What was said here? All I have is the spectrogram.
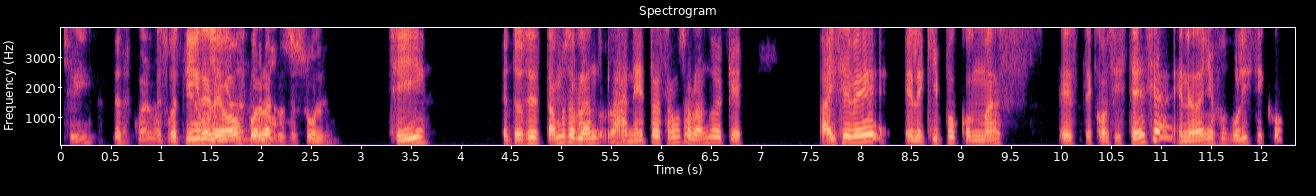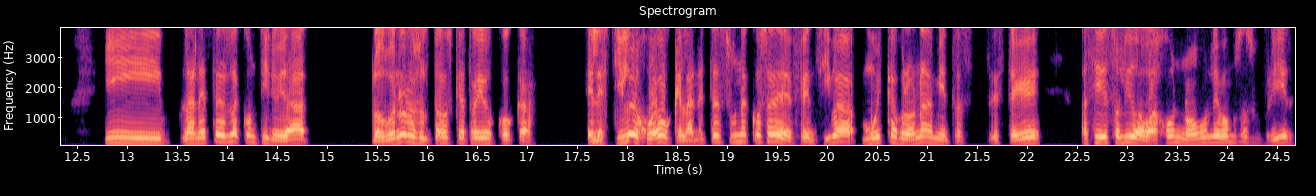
Sí, de acuerdo. Después Tigre, León, Puebla, Cruz Azul. Sí, entonces estamos hablando, la neta, estamos hablando de que ahí se ve el equipo con más este, consistencia en el año futbolístico y la neta es la continuidad, los buenos resultados que ha traído Coca, el estilo de juego, que la neta es una cosa de defensiva muy cabrona, mientras esté así de sólido abajo, no le vamos a sufrir,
